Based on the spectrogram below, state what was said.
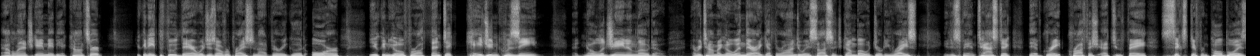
Avalanche game, maybe a concert, you can eat the food there, which is overpriced and not very good, or you can go for authentic Cajun cuisine at Nola Jane and Lodo. Every time I go in there, I get their andouille sausage gumbo with dirty rice. It is fantastic. They have great crawfish etouffee, six different po' boys,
